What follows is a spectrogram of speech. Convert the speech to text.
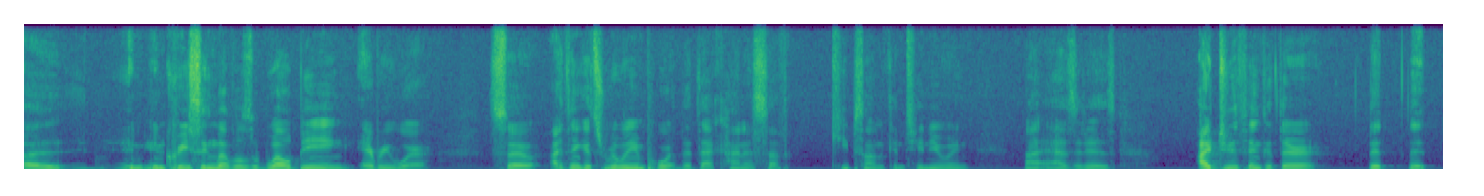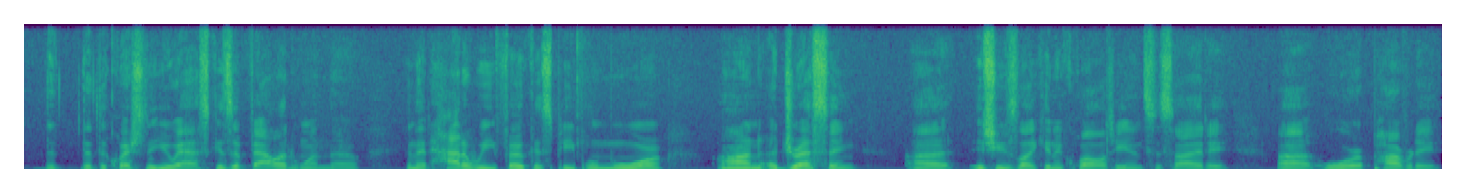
uh, in increasing levels of well-being everywhere. So I think it's really important that that kind of stuff keeps on continuing uh, as it is. I do think that there, that, that, that, that the question that you ask is a valid one though, and that how do we focus people more on addressing uh, issues like inequality in society uh, or poverty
